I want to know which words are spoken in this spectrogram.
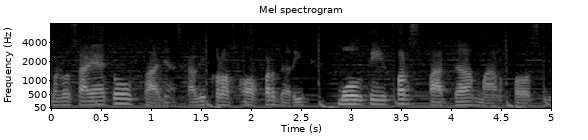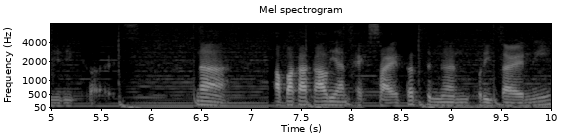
menurut saya itu banyak sekali crossover dari multiverse pada Marvel sendiri guys. Nah apakah kalian excited dengan berita ini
